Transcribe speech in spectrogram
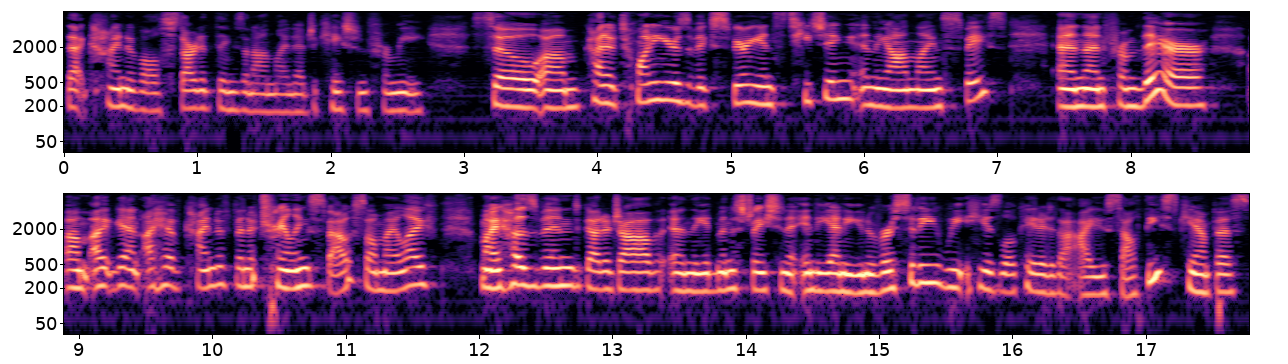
that kind of all started things in online education for me. So, um, kind of 20 years of experience teaching in the online space. And then from there, um, again, I have kind of been a trailing spouse all my life. My husband got a job in the administration at Indiana University. We, he is located at the IU Southeast campus.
